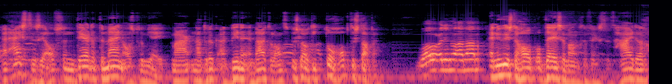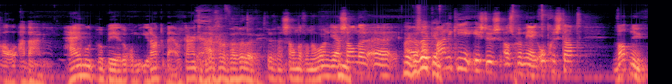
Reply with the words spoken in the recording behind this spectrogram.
Hij eiste zelfs een derde termijn als premier, maar na druk uit binnen- en buitenland besloot hij toch op te stappen. En nu is de hoop op deze man gevestigd, Haider al-Abadi. Hij moet proberen om Irak bij elkaar te Ja, dat gaat nog wel lukken. Terug naar Sander van Hoorn. Ja, Sander, eh. Maliki is dus als premier opgestapt. Wat nu?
